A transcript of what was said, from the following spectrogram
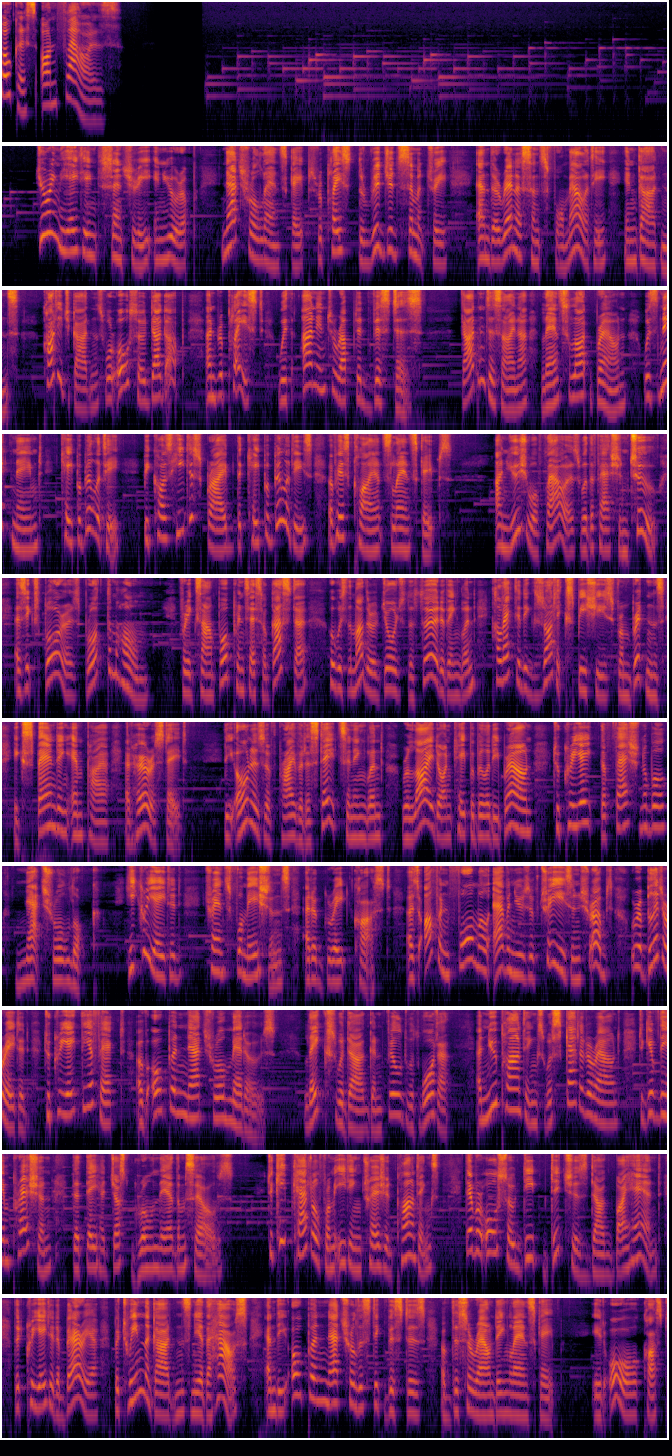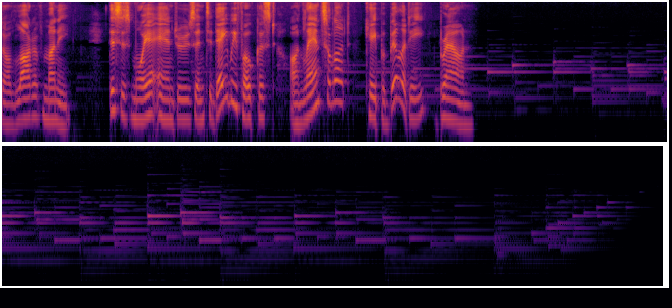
focus on flowers. During the 18th century in Europe, natural landscapes replaced the rigid symmetry and the Renaissance formality in gardens. Cottage gardens were also dug up and replaced with uninterrupted vistas. Garden designer Lancelot Brown was nicknamed Capability because he described the capabilities of his clients' landscapes. Unusual flowers were the fashion too, as explorers brought them home. For example, Princess Augusta, who was the mother of George III of England, collected exotic species from Britain's expanding empire at her estate. The owners of private estates in England relied on Capability Brown to create the fashionable natural look. He created transformations at a great cost, as often formal avenues of trees and shrubs were obliterated to create the effect of open natural meadows. Lakes were dug and filled with water, and new plantings were scattered around to give the impression that they had just grown there themselves. To keep cattle from eating treasured plantings, there were also deep ditches dug by hand that created a barrier between the gardens near the house and the open naturalistic vistas of the surrounding landscape. It all cost a lot of money. This is Moya Andrews, and today we focused on Lancelot Capability Brown.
